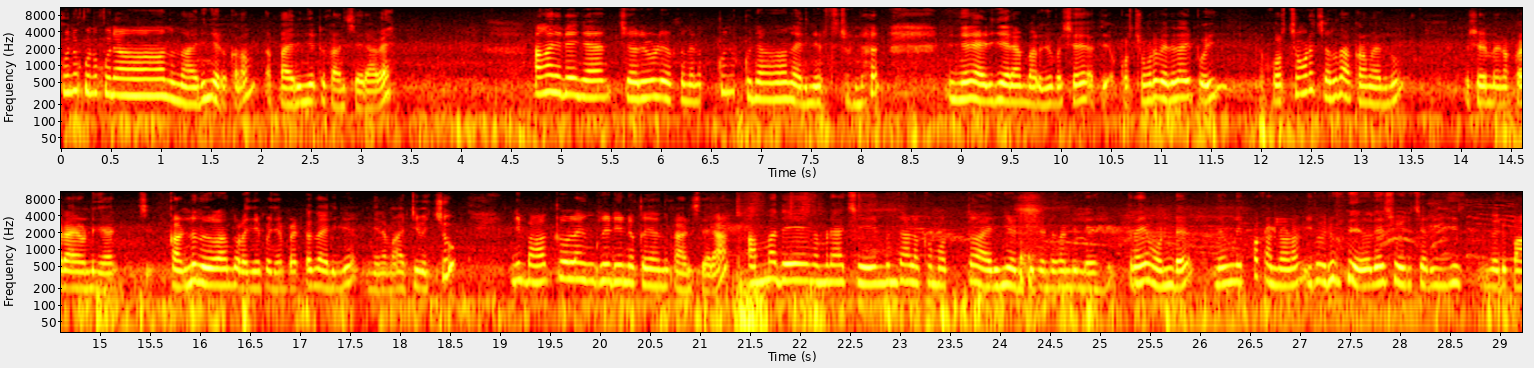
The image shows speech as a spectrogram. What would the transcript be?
കുനു കുനു കുനാന്നൊന്ന് അരിഞ്ഞെടുക്കണം. അപ്പം അരിഞ്ഞിട്ട് കാണിച്ചു തരാവേ. അങ്ങനെ ഞാൻ ചെറിയുള്ളിയൊക്കെ നല്ല കുനു കുനാന്ന് അരിഞ്ഞെടുത്തിട്ടുണ്ട്. ഞാൻ അരിഞ്ഞു തരാൻ പറഞ്ഞു. പക്ഷേ കുറച്ചും കൂടെ വലുതായിപ്പോയി കുറച്ചും കൂടെ ചെറുതാക്കണമായിരുന്നു. പക്ഷേ മെനക്കടായതുകൊണ്ട് ഞാൻ കണ്ണ് നീളാൻ തുടങ്ങിയപ്പോൾ ഞാൻ പെട്ടെന്ന് അരിഞ്ഞ് ഇങ്ങനെ മാറ്റി വെച്ചു. ഇനി ബാക്കിയുള്ള ഇൻഗ്രീഡിയന്റ് ഒക്കെ ഞാൻ കാണിച്ചു തരാം. അമ്മ ദേ നമ്മുടെ ആ ചേമ്പും താളൊക്കെ മൊത്തം അരിഞ്ഞെടുത്തിട്ടുണ്ട് കണ്ടില്ലേ? ഇത്രയും ഉണ്ട്. നിങ്ങൾ നിങ്ങളിപ്പോൾ കണ്ടോണം. ഇതൊരു ഏകദേശം ഒരു ചെറിയ ഒരു പാ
